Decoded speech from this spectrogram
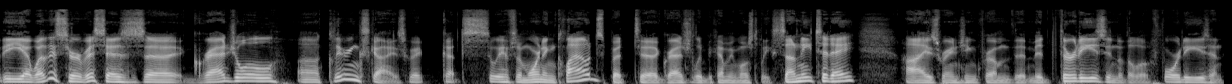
The uh, Weather Service says uh, gradual uh, clearing skies. We got so we have some morning clouds, but uh, gradually becoming mostly sunny today. Highs ranging from the mid 30s into the low 40s, and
